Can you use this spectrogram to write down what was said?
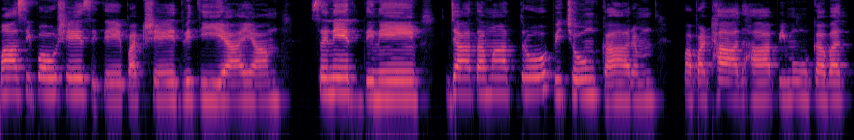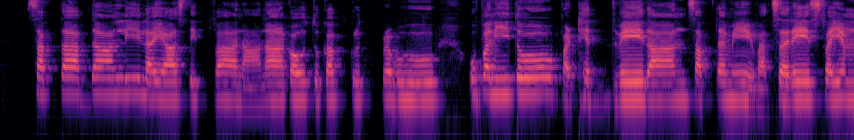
मासि पौषे सिते पक्षे द्वितीयायां शनेर्दिने जातमात्रोऽपि चोङ्कारं पपठाधापि मूकवत् सप्ताब्दान् लीलया स्थित्वा नानाकौतुककृत्प्रभुः उपनीतो पठ्यद्वेदान् सप्तमे वत्सरे स्वयम्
